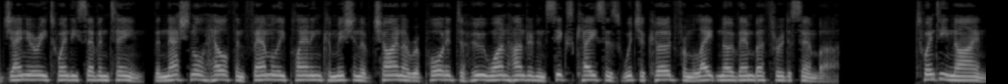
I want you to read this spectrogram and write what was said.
January 2017, the National Health and Family Planning Commission of China reported to WHO 106 cases which occurred from late November through December. 29,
